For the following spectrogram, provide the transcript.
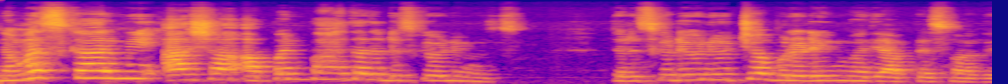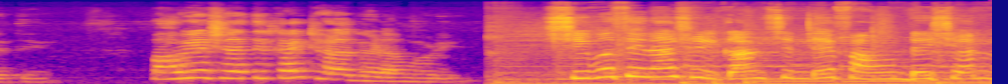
नमस्कार मी आशा. आपण पाहता द डिस्कवरी न्यूज तर डिस्कवरी न्यूजच्या बुलेटिनमध्ये आपले स्वागत आहे. पाहूया शहरातील काही ठळक घडामोडी. शिवसेना श्रीकांत शिंदे फाउंडेशन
